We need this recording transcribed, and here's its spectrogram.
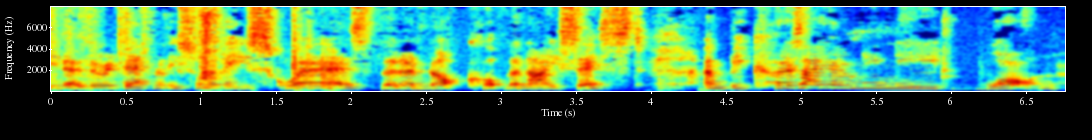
You know, there are definitely some of these squares that are not cut the nicest. And because I only need one,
